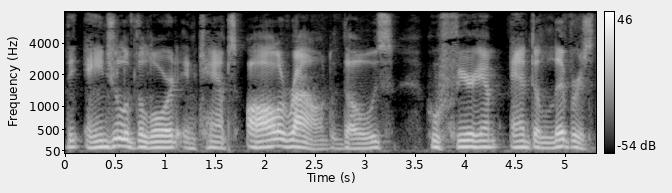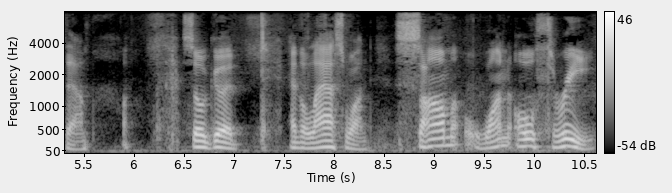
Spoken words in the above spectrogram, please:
The angel of the Lord encamps all around those who fear him and delivers them. so good. And the last one Psalm 103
